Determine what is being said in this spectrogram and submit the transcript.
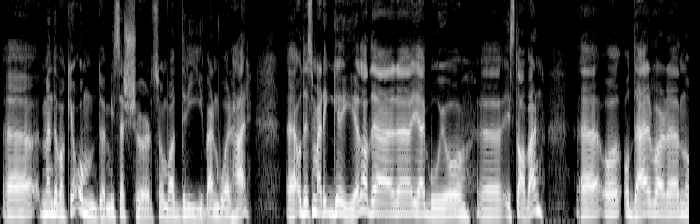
Uh, men det var ikke omdømmet i seg sjøl som var driveren vår her. Uh, og det som er det gøye, da, det er Jeg bor jo uh, i Stavern. Uh, og, og, der var det nå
